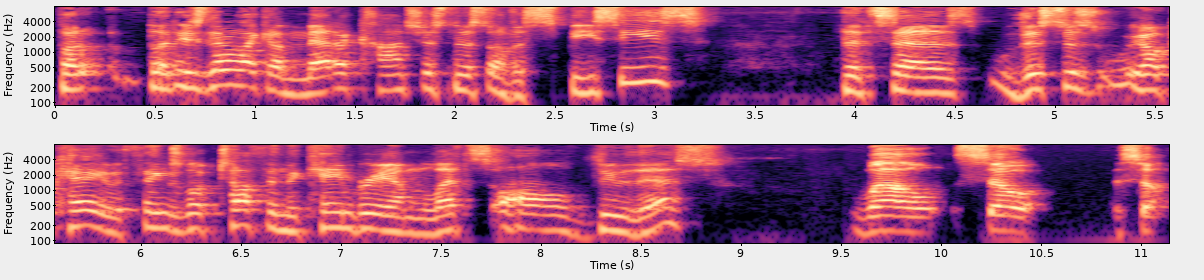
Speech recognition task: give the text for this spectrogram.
But but is there like a meta consciousness of a species that says this is okay things look tough in the cambrian let's all do this? Well so so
